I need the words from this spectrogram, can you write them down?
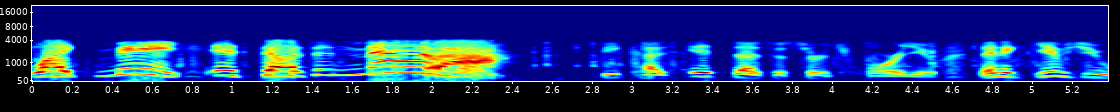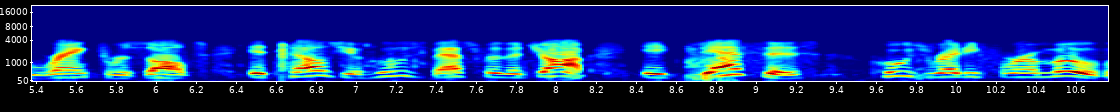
like me. It doesn't matter because it does the search for you. Then it gives you ranked results. It tells you who's best for the job. It guesses who's ready for a move.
